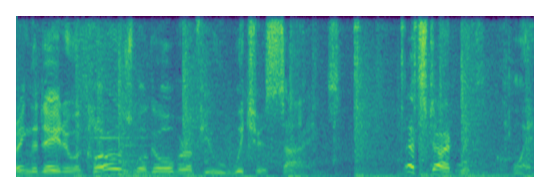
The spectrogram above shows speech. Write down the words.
Bring the day to a close, we'll go over a few witcher's signs. Let's start with Quen.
